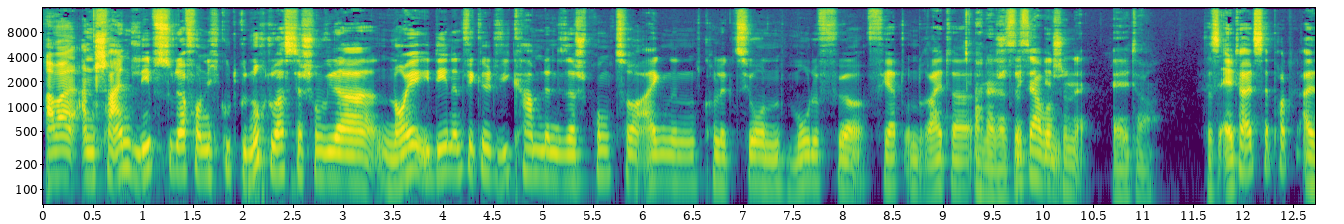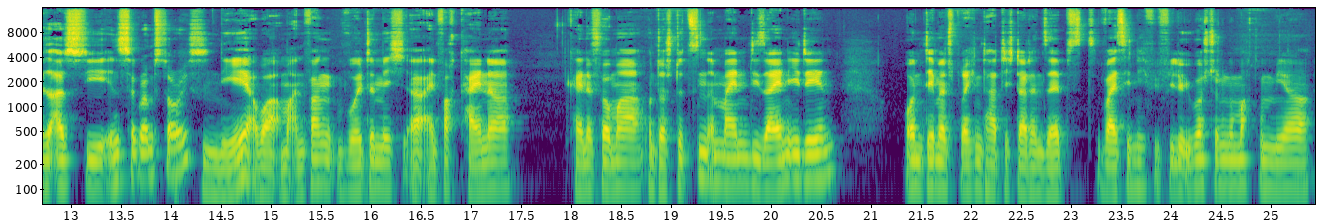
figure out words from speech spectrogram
Aber anscheinend lebst du davon nicht gut genug. Du hast ja schon wieder neue Ideen entwickelt. Wie kam denn dieser Sprung zur eigenen Kollektion Mode für Pferd und Reiter? Ach ne, das ist ja aber schon älter. Das ist älter als der Podcast, also als die Instagram Stories? Nee, aber am Anfang wollte mich äh, einfach keine, keine Firma unterstützen in meinen Designideen. Und dementsprechend hatte ich da dann selbst, weiß ich nicht, wie viele Überstunden gemacht, um mir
